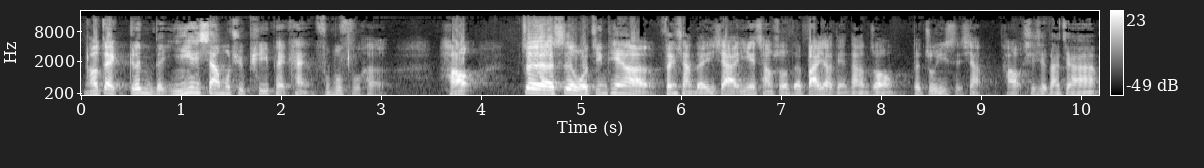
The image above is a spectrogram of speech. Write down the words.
然后再跟你的营业项目去匹配，看符不符合。好。这是我今天要分享的一下营业场所的八要点当中的注意事项。好，谢谢大家。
